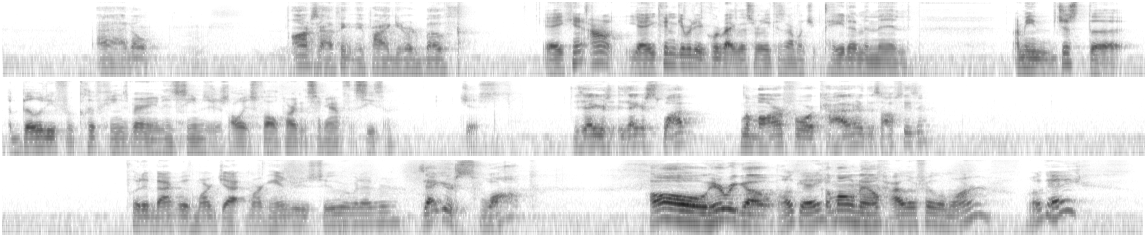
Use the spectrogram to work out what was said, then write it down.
I, I don't. Honestly, I think they probably get rid of both. Yeah, you can't. I don't. Yeah, you couldn't get rid of your quarterback this early because how much you paid him, and then, I mean, just the ability for Cliff Kingsbury and his teams to just always fall apart in the second half of the season. Just Is that your is that your swap? Lamar for Kyler this offseason? put him back with Mark Jack, Mark Andrews too, or whatever. Is that your swap? Oh, here we go. Okay, Come on now. Kyler for Lamar. Okay,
